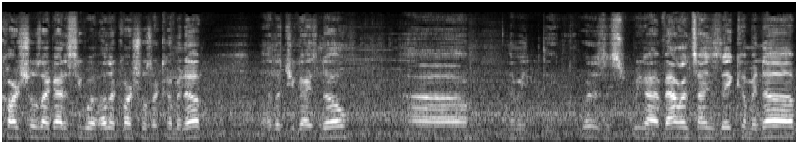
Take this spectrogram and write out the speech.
Car shows. I gotta see what other car shows are coming up and let you guys know. Um, let me think. What is this? We got Valentine's Day coming up.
